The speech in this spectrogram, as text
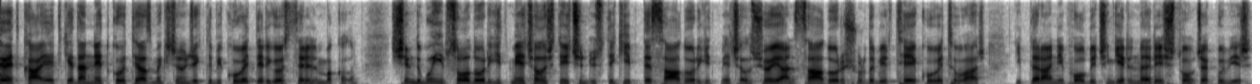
Evet K'ya etki net kuvveti yazmak için öncelikle bir kuvvetleri gösterelim bakalım. Şimdi bu ip sola doğru gitmeye çalıştığı için üstteki ip de sağa doğru gitmeye çalışıyor. Yani sağa doğru şurada bir T kuvveti var. İpler aynı ip olduğu için gerilmeleri eşit olacak. Bu bir.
